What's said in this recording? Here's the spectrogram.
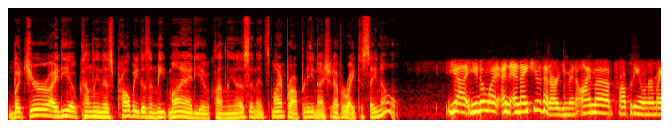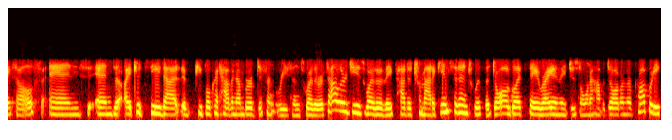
but your idea of cleanliness probably doesn't meet my idea of cleanliness, and it's my property, and I should have a right to say no. Yeah, you know what, and and I hear that argument. I'm a property owner myself, and and I could see that people could have a number of different reasons, whether it's allergies, whether they've had a traumatic incident with a dog, let's say, right, and they just don't want to have a dog on their property.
